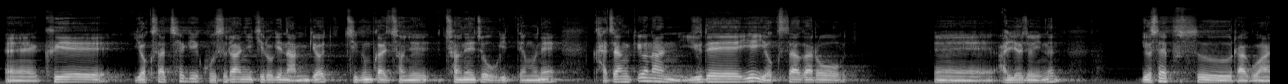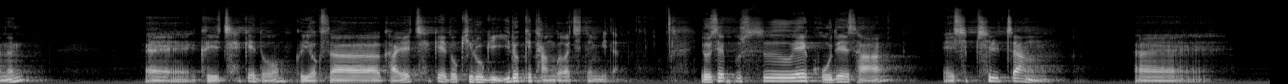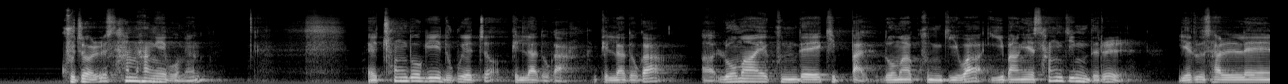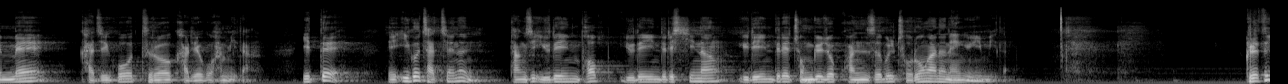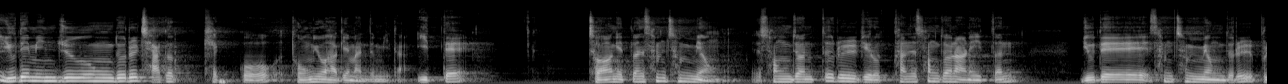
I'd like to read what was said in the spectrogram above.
에, 그의 역사책이 고스란히 기록에 남겨 지금까지 전해, 전해져 오기 때문에 가장 뛰어난 유대의 역사가로 에, 알려져 있는 요세푸스라고 하는 에, 그의 책에도 그 역사가의 책에도 기록이 이렇게 다음과 같이 됩니다. 요세푸스의 고대사 17장 9절 3항에 보면 총독이 누구였죠? 빌라도가 빌라도가 어, 로마의 군대의 깃발, 로마 군기와 이방의 상징들을 예루살렘에 가지고 들어가려고 합니다. 이때 이것 자체는 당시 유대인 법, 유대인들의 신앙, 유대인들의 종교적 관습을 조롱하는 행위입니다. 그래서 유대 민중들을 자극했고 동요하게 만듭니다. 이때 저항했던 3천 명 성전 뜰을 비롯한 성전 안에 있던 유대 3천 명들을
